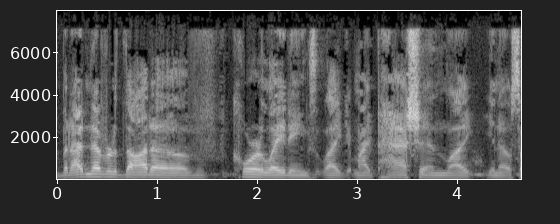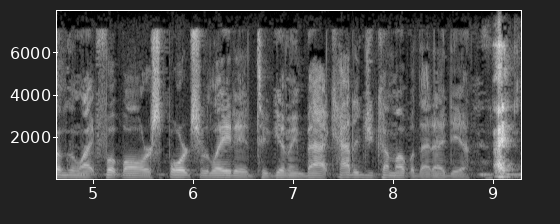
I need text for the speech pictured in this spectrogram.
but I've never thought of correlating like my passion, like you know, something like football or sports related, to giving back. How did you come up with that idea? I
